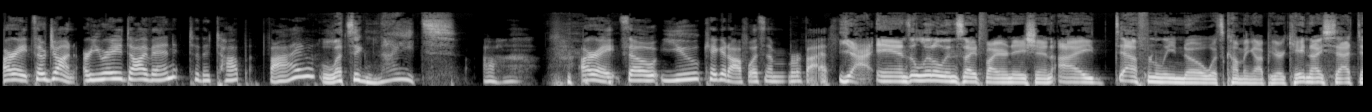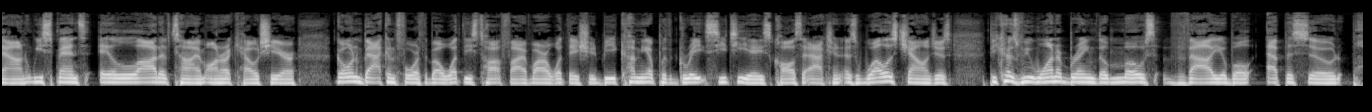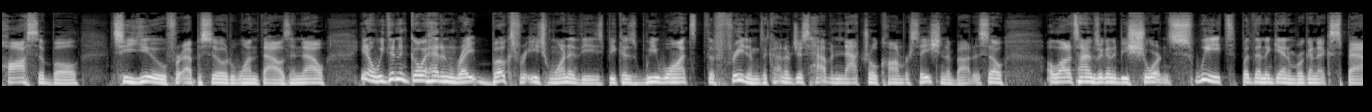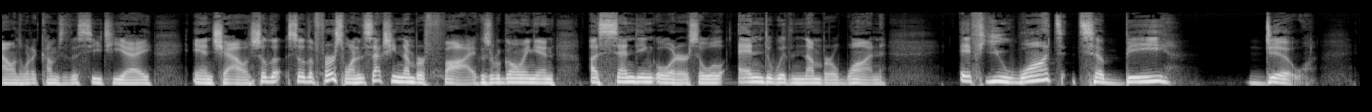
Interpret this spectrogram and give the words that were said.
All right. So, John, are you ready to dive in to the top five? Let's ignite. Uh, all right. So you kick it off. What's number five? Yeah. And a little insight, Fire Nation. I definitely know what's coming up here. Kate and I sat down. We spent a lot of time on our couch here going back and forth about what these top five are, what they should be, coming up with great CTAs, calls to action, as well as challenges because we want to bring the most valuable episode possible to you for episode 1000. Now, you know, we didn't go ahead and write books for each one of these because we want the freedom to kind of just have a natural conversation about it. So a lot of times they're going to be short and sweet, but then again, we're going to expound when it comes to the CTA and challenge. So the so the first one, this is actually number five because we're going in ascending order. So we'll end with number one. If you want to be, do.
